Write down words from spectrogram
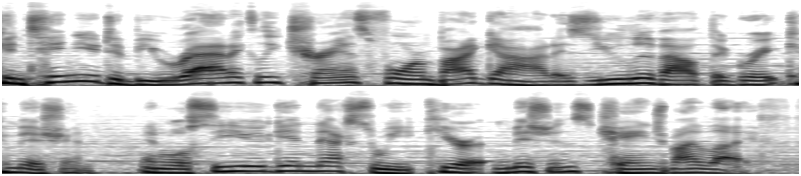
Continue to be radically transformed by God as you live out the Great Commission, and we'll see you again next week here at Missions Change My Life.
